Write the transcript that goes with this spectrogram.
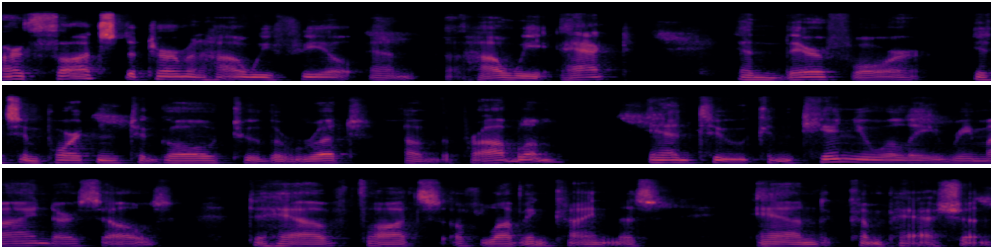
Our thoughts determine how we feel and uh, how we act. And therefore, it's important to go to the root of the problem and to continually remind ourselves to have thoughts of loving kindness and compassion,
